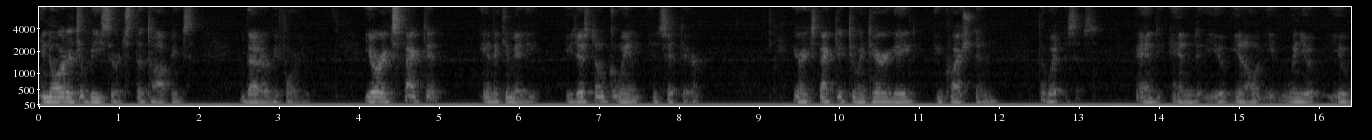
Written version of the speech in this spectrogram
in order to research the topics that are before you. You're expected in a committee. You just don't go in and sit there. You're expected to interrogate and question the witnesses, and and you you know when you you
